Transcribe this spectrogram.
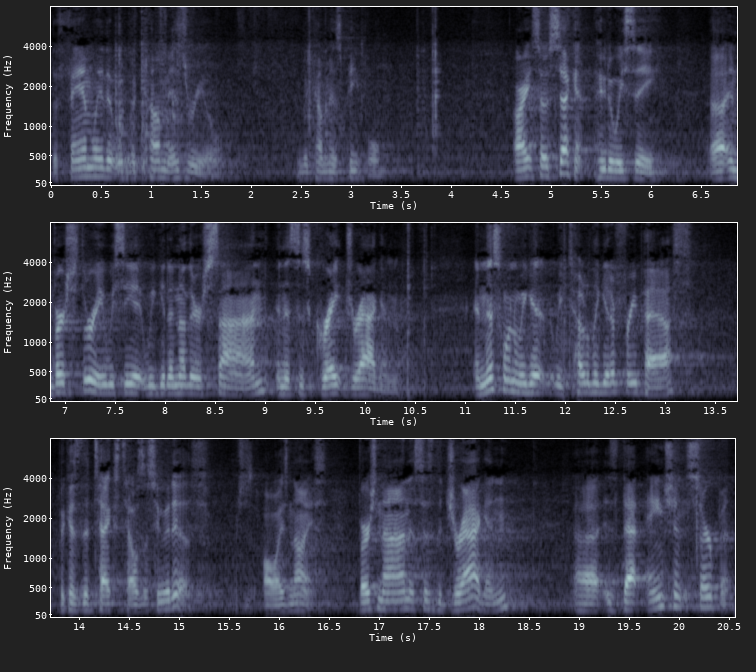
the family that would become Israel. and become his people. All right, so second, who do we see? Uh, in verse 3, we see it, we get another sign, and it's this great dragon. And this one, we, get, we totally get a free pass because the text tells us who it is, which is always nice. Verse 9, it says, The dragon uh, is that ancient serpent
